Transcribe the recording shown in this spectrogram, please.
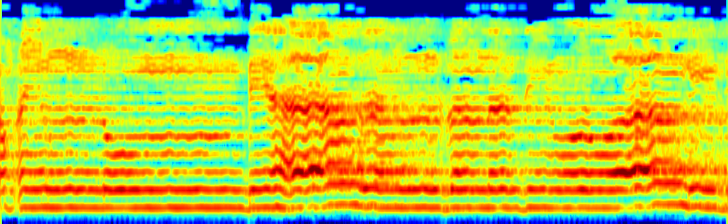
حل بهذا البلد ووالد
